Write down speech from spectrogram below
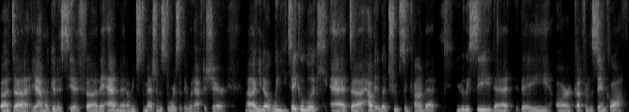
But uh, yeah, my goodness, if uh, they had met, I mean, just imagine the stories that they would have to share. Uh, you know, when you take a look at uh, how they led troops in combat, you really see that they are cut from the same cloth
